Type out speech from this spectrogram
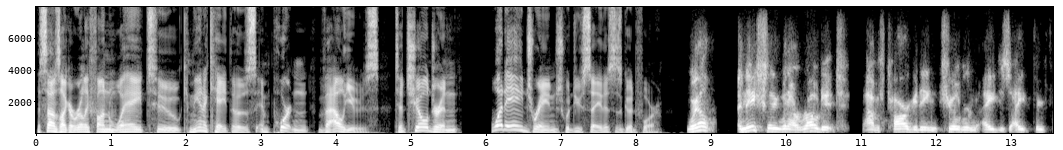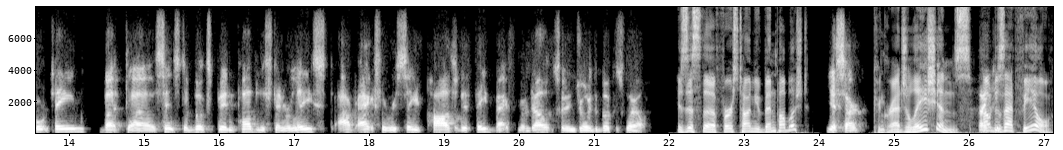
This sounds like a really fun way to communicate those important values to children. What age range would you say this is good for? Well, initially, when I wrote it, I was targeting children ages 8 through 14. But uh, since the book's been published and released, I've actually received positive feedback from adults who enjoyed the book as well. Is this the first time you've been published? Yes, sir. Congratulations. Thank How you. does that feel?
